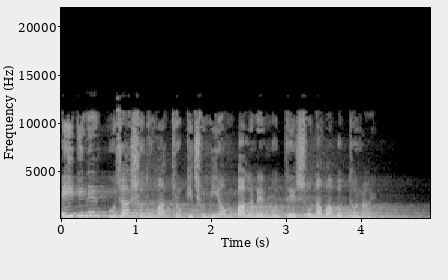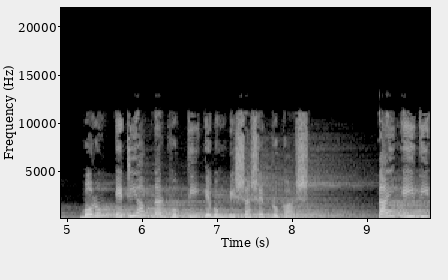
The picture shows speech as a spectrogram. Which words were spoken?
এই দিনের পূজা শুধুমাত্র কিছু নিয়ম পালনের মধ্যে সোনামাবদ্ধ নয়, বরং এটি আপনার ভক্তি এবং বিশ্বাসের প্রকাশ। তাই এই দিন,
